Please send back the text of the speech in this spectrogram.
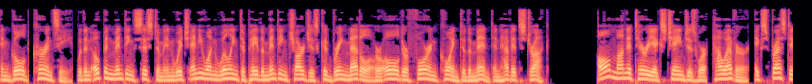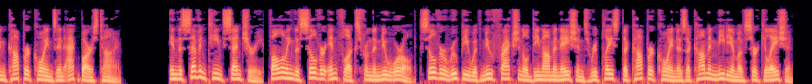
and gold currency, with an open minting system in which anyone willing to pay the minting charges could bring metal or old or foreign coin to the mint and have it struck. All monetary exchanges were, however, expressed in copper coins in Akbar's time. In the 17th century, following the silver influx from the New World, silver rupee with new fractional denominations replaced the copper coin as a common medium of circulation.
